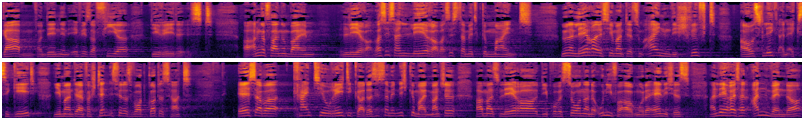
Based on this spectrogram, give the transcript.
Gaben, von denen in Epheser 4 die Rede ist. Äh, angefangen beim Lehrer. Was ist ein Lehrer? Was ist damit gemeint? Nun, ein Lehrer ist jemand, der zum einen die Schrift auslegt, ein Exeget, jemand, der ein Verständnis für das Wort Gottes hat. Er ist aber kein Theoretiker, das ist damit nicht gemeint. Manche haben als Lehrer die Professoren an der Uni vor Augen oder ähnliches. Ein Lehrer ist ein Anwender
